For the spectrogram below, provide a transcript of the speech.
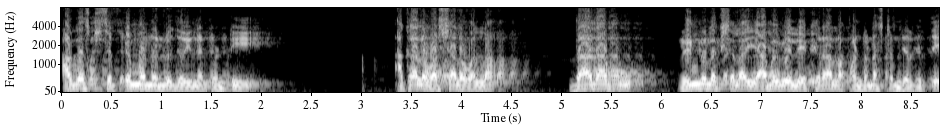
ఆగస్టు సెప్టెంబర్ నెలలో జరిగినటువంటి అకాల వర్షాల వల్ల దాదాపు రెండు లక్షల యాభై వేల ఎకరాల పంట నష్టం జరిగితే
